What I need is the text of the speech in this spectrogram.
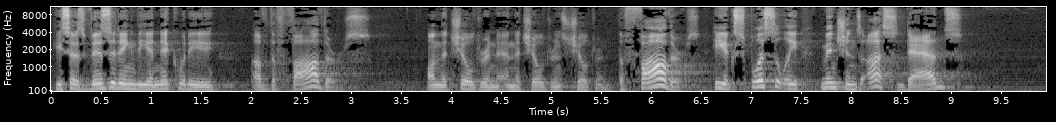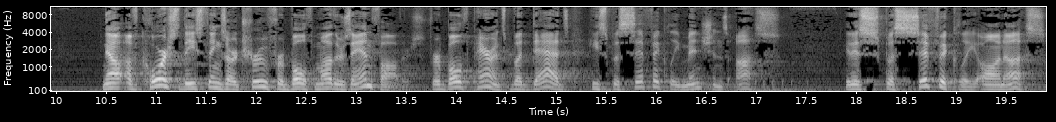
He says, visiting the iniquity of the fathers on the children and the children's children. The fathers. He explicitly mentions us, dads. Now, of course, these things are true for both mothers and fathers, for both parents, but dads, he specifically mentions us. It is specifically on us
